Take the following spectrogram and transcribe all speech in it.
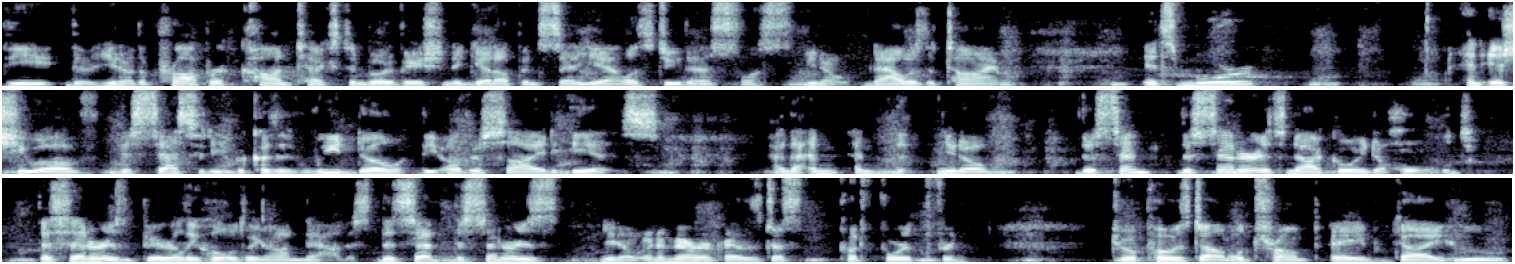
the, the you know the proper context and motivation to get up and say, yeah, let's do this. Let's you know now is the time. It's more an issue of necessity because if we don't, the other side is, and that, and, and you know the cent- the center is not going to hold. The center is barely holding on now. The, the, cent- the center is you know in America has just put forth for to oppose Donald Trump, a guy who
